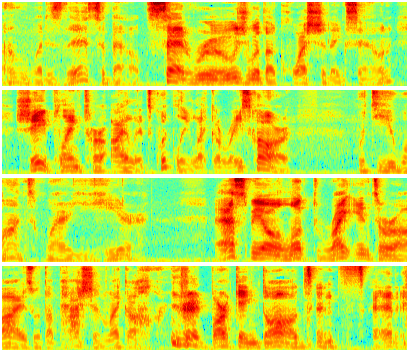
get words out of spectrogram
Oh, what is this about? said Rouge with a questioning sound. She planked her eyelids quickly like a race car. What do you want? Why are you here? Espio looked right into her eyes with a passion like a hundred barking dogs and said,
